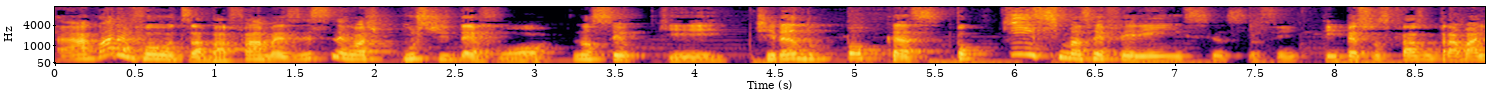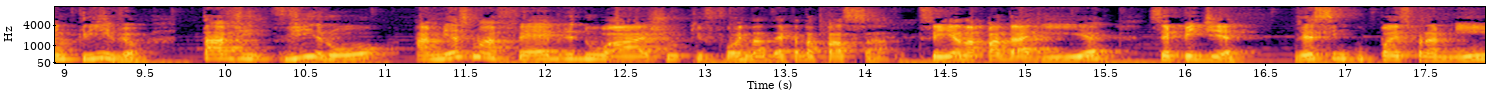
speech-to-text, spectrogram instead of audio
Agora eu vou desabafar, mas esse negócio de curso de DevOps, não sei o quê, tirando poucas, pouquíssimas referências, assim. Tem pessoas que fazem um trabalho incrível. Tá, vi- virou a mesma febre do ágil que foi na década passada. Você ia na padaria, você pedia vê cinco pães pra mim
